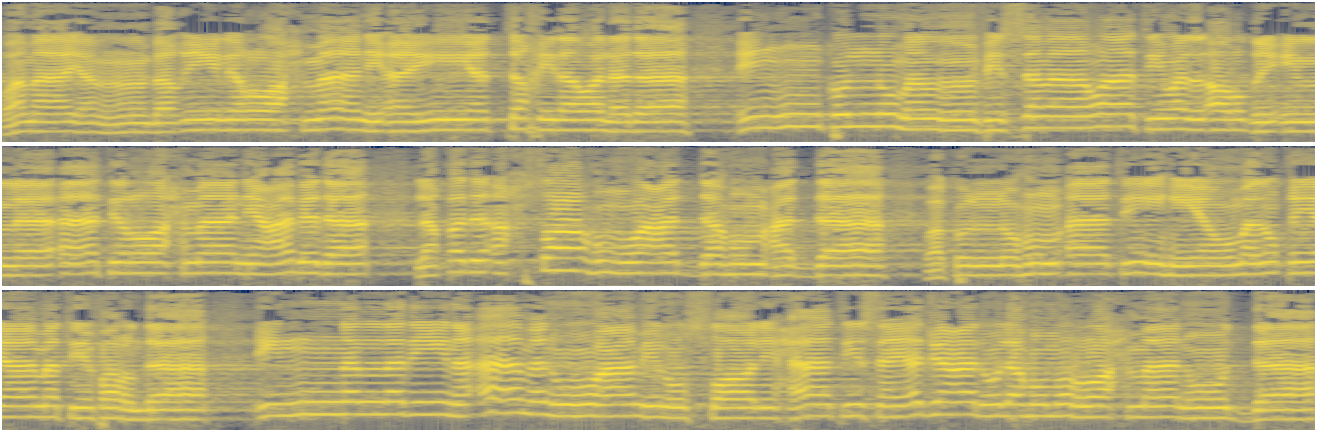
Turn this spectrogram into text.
وما ينبغي للرحمن أن يتخذ ولدا إن كل من في السماوات والأرض إلا آتي الرحمن عبدا. لقد أحصاهم وعدهم عدا. وكلهم آتيه يوم القيامة فردا. إن الذين آمنوا وعملوا الصالحات سيجعل لهم الرحمن ودا.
